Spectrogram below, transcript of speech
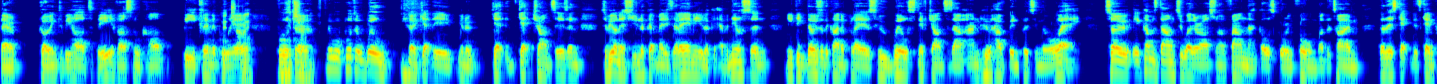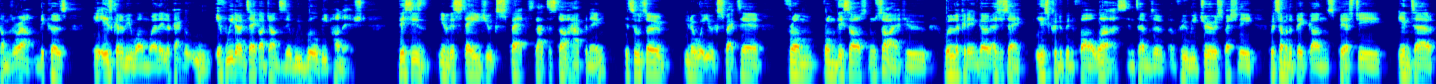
they're going to be hard to beat if Arsenal can't be clinical Literally. here Porto, well, Porto will you know get the you know get get chances, and to be honest, you look at Taremi, you look at Evanilson, you think those are the kind of players who will sniff chances out and who have been putting them away. So it comes down to whether Arsenal have found that goal scoring form by the time that this game, this game comes around, because it is going to be one where they look at and go, Ooh, if we don't take our chances here, we will be punished. This is, you know, the stage you expect that to start happening. It's also, you know, what you expect here from from this Arsenal side, who will look at it and go, as you say, this could have been far worse in terms of, of who we drew, especially with some of the big guns, PSG, Inter,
